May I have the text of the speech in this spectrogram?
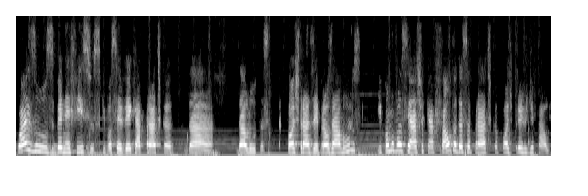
Quais os benefícios que você vê que a prática da, da luta pode trazer para os alunos e como você acha que a falta dessa prática pode prejudicá-los?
